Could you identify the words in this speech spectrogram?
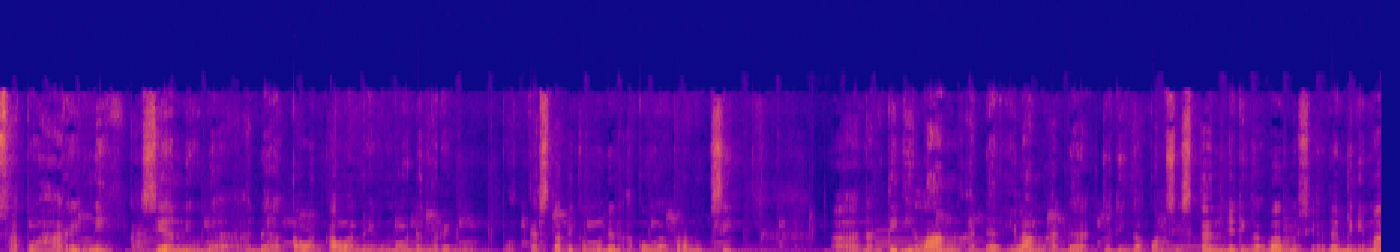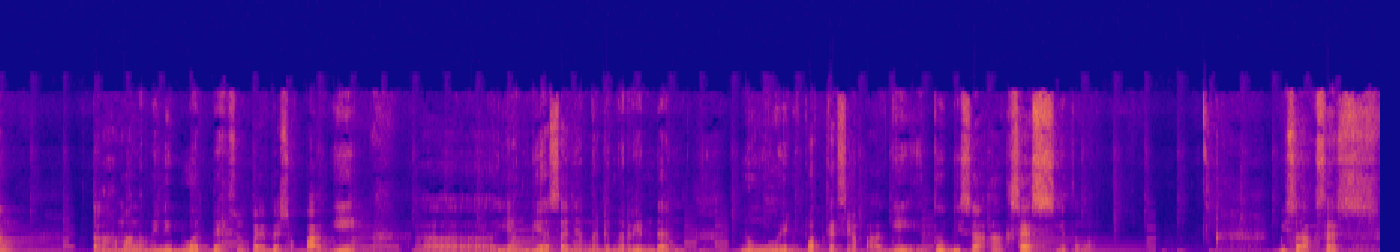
satu hari nih kasihan nih udah ada kawan-kawan yang mau dengerin podcast tapi kemudian aku nggak produksi. Uh, nanti hilang ada hilang ada. Jadi nggak konsisten jadi nggak bagus. Ya udah minimal tengah malam ini buat deh supaya besok pagi uh, yang biasanya ngedengerin dan nungguin podcastnya pagi itu bisa akses gitu loh. Bisa akses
